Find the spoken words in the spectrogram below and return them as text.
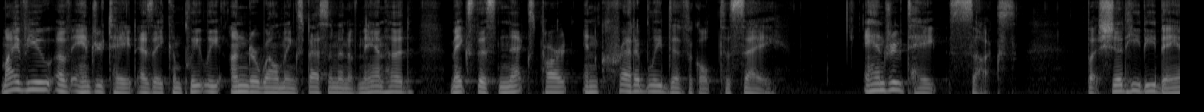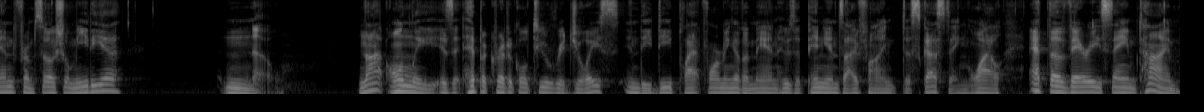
My view of Andrew Tate as a completely underwhelming specimen of manhood makes this next part incredibly difficult to say. Andrew Tate sucks. But should he be banned from social media? No. Not only is it hypocritical to rejoice in the deplatforming of a man whose opinions I find disgusting, while at the very same time,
